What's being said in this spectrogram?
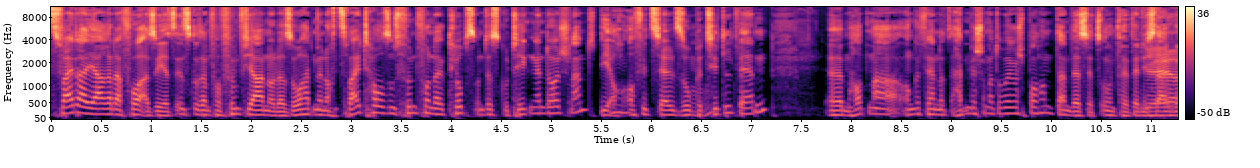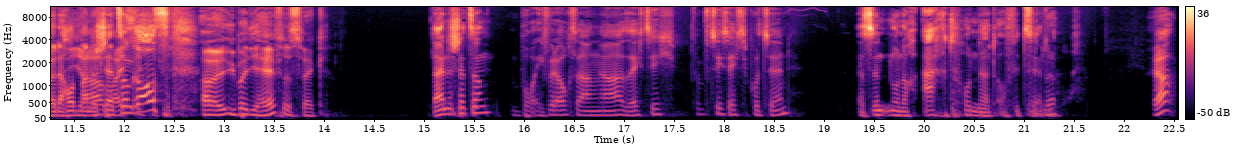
zwei, drei Jahre davor, also jetzt insgesamt vor fünf Jahren oder so, hatten wir noch 2500 Clubs und Diskotheken in Deutschland, die auch offiziell so betitelt werden. Ähm, haut mal ungefähr, hatten wir schon mal drüber gesprochen? Dann wäre es jetzt unfair, wenn ich Ja, sagen würde, haut ja, mal eine Schätzung raus. Aber über die Hälfte ist weg. Deine Schätzung? Boah, ich würde auch sagen, ja, 60, 50, 60 Prozent. Es sind nur noch 800 offizielle. Ja. Ja.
